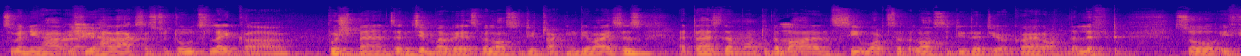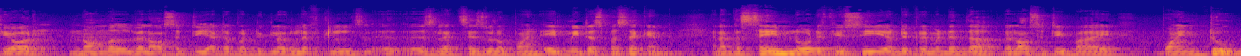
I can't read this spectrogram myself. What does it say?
So when you have if you have access to tools like uh, push bands and GymAwares, velocity tracking devices, attach them onto the Hmm. bar and see what's the velocity that you acquire on the lift. So if your normal velocity at a particular lift is, let's say 0.8 meters per second, and at the same load, if you see a decrement in the velocity by 0.2,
